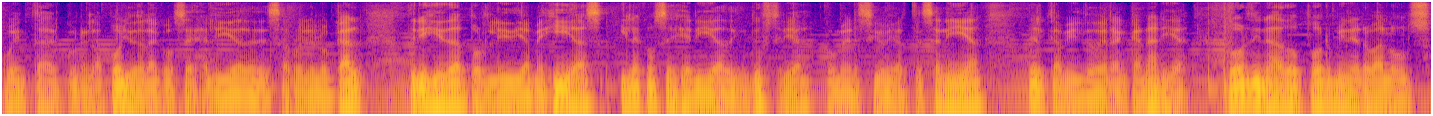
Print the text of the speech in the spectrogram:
cuenta con el apoyo de la Concejalía de Desarrollo Local, dirigida por Lidia Mejías, y la Consejería de Industria, Comercio y Artesanía del Cabildo de Gran Canaria, coordinado por Minerva Alonso.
